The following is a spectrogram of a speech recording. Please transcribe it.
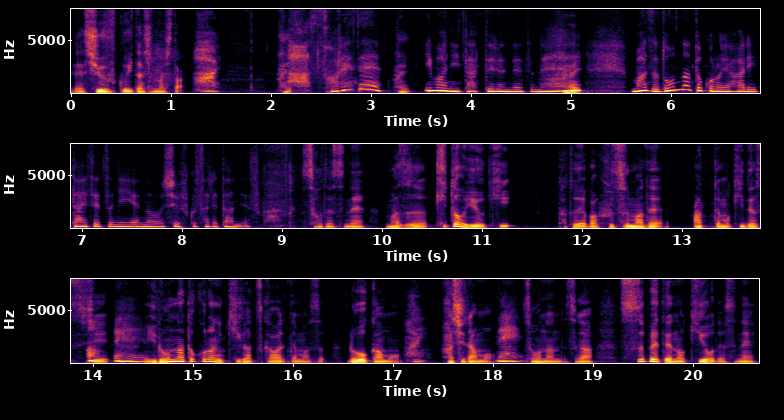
えー、修復いたしました。はいはい、あそれで今に至ってるんですね、はい、まずどんなところやはり大切にあの修復されたんですか？そうですね。まず木という木。例えば襖であっても木ですし、ええ、いろんなところに木が使われてます。廊下も、はい、柱もそうなんですが、すべての木をですね、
